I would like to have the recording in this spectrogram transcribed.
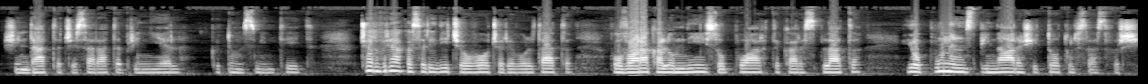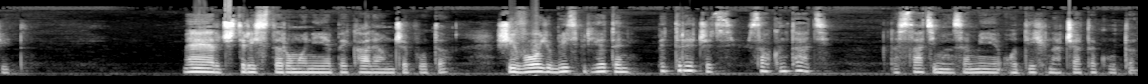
și îndată ce se arată prin el cât un smintit, ce-ar vrea ca să ridice o voce revoltată, povara calomniei să o poarte ca răsplată, i-o pune în spinare și totul s-a sfârșit. Mergi, tristă Românie, pe calea începută și voi, iubiți prieteni, petreceți sau cântați. Lăsați-mi însă mie odihna cea tăcută.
